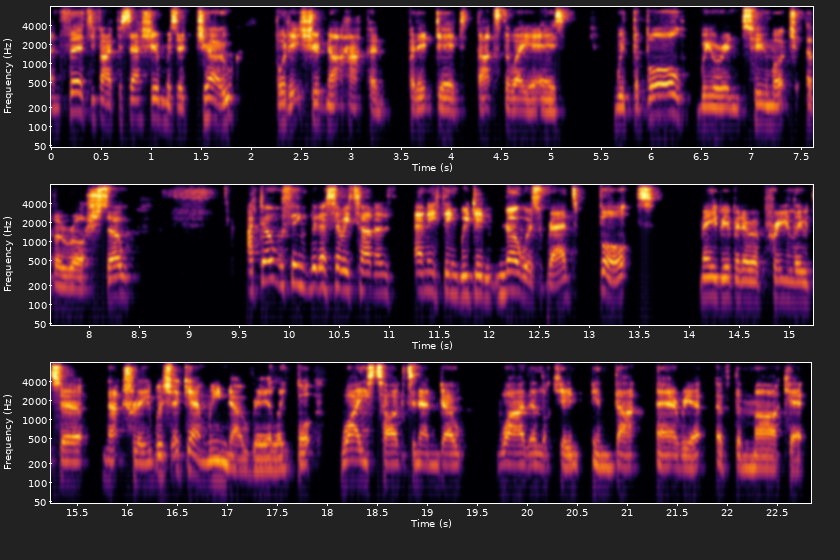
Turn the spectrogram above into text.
and 35 possession was a joke, but it should not happen. But it did. That's the way it is with the ball, we were in too much of a rush. So I don't think we necessarily turned anything we didn't know as red, but maybe a bit of a prelude to naturally, which again we know really, but why he's targeting Endo, why they're looking in that area of the market.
